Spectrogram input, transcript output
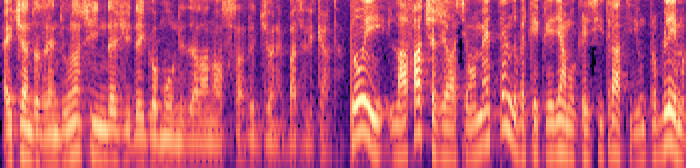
ai 131 sindaci dei comuni della nostra regione Basilicata. Noi la faccia ce la stiamo mettendo perché crediamo che si tratti di un problema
